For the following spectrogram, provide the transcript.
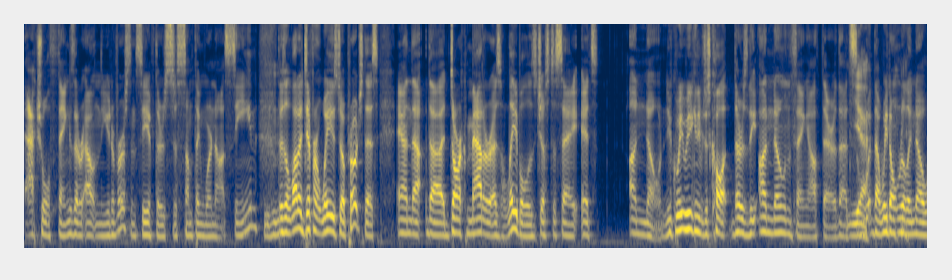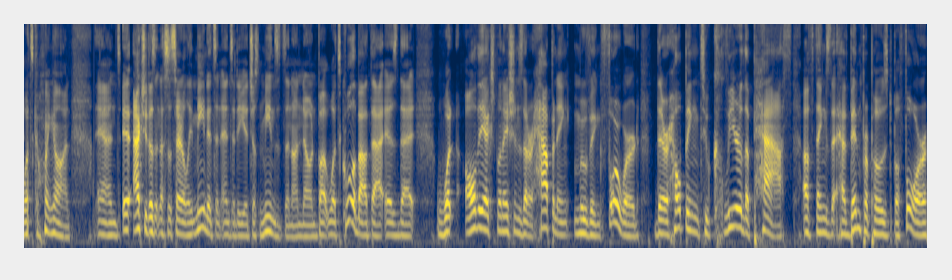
actual things that are out in the universe and see if there's just something we're not seeing. Mm-hmm. There's a lot of different ways to approach this, and the the dark matter as a label is just to say it's unknown. We, we can even just call it there's the unknown thing out there that's Yeah. that we don't really know what's going on. And it actually doesn't necessarily mean it's an entity, it just means it's an unknown. But what's cool about that is that what all the explanations that are happening moving forward, they're helping to clear the path of things that have been proposed before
